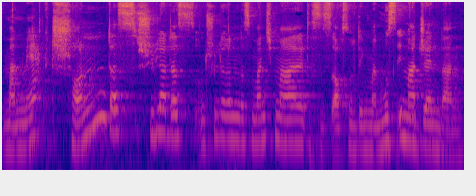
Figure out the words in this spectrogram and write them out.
man merkt schon, dass Schüler das und Schülerinnen das manchmal, das ist auch so ein Ding, man muss immer gendern.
